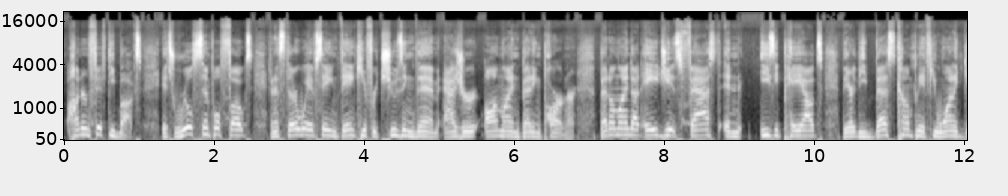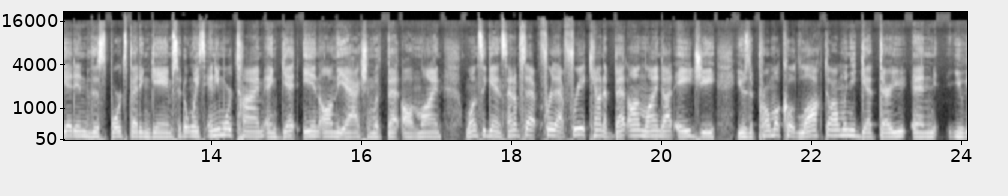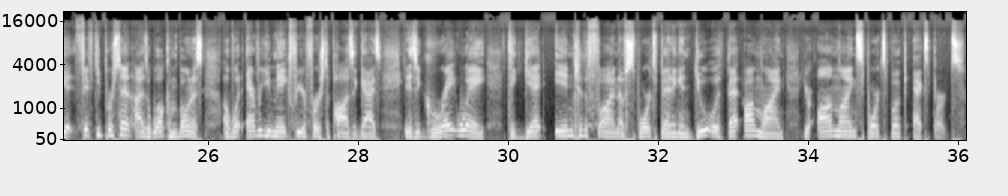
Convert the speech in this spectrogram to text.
150 bucks. It's real simple, folks, and it's their way of saying thank you for choosing them as your online betting partner. BetOnline.ag is fast and easy payouts. They are the best company if you want to get into the sports betting game. So don't waste any more time and get in on the action with Bet Online. Once again, sign up for that for that free account at betonline.ag. Use the promo code locked on when you get there you, and you get 50% as a welcome bonus of whatever you make for your first deposit, guys. It is a great way to get into the fun of sports betting and do it with Bet Online, your online sportsbook experts.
